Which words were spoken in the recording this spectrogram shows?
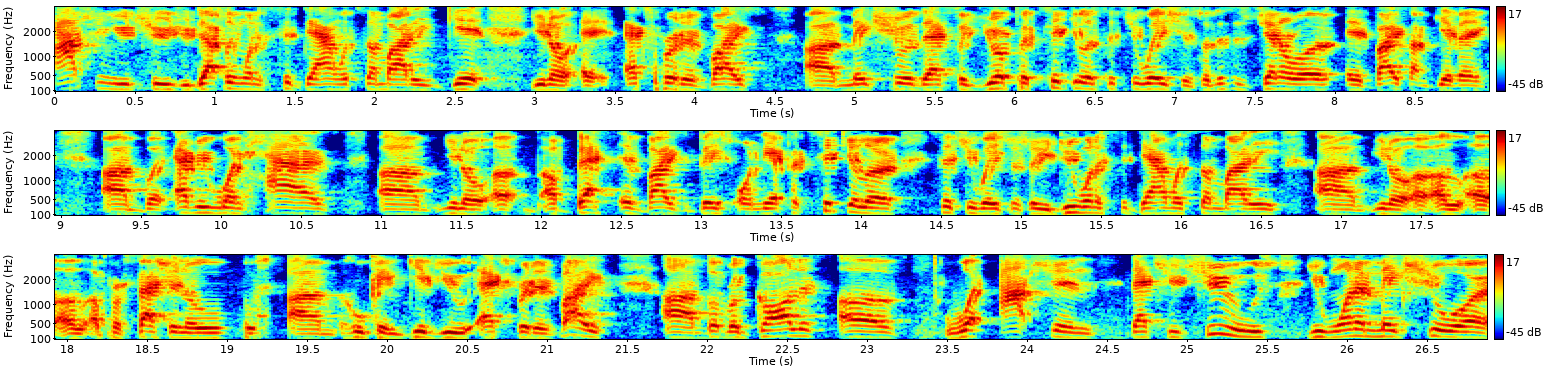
option you choose you definitely want to sit down with somebody get you know expert advice uh, make sure that for your particular particular situation. So this is general advice I'm giving, um, but everyone has, um, you know, a, a, best advice based on their particular situation. So you do want to sit down with somebody, um, you know, a, a, a professional um, who can give you expert advice. Uh, but regardless of what option that you choose, you want to make sure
